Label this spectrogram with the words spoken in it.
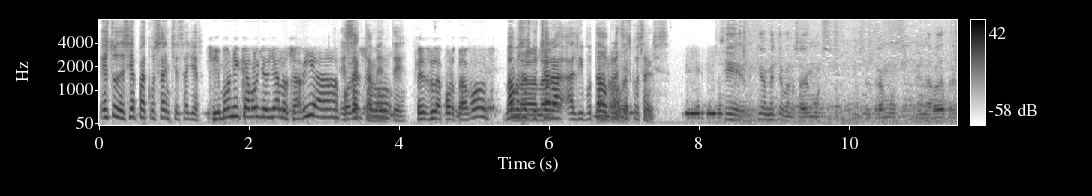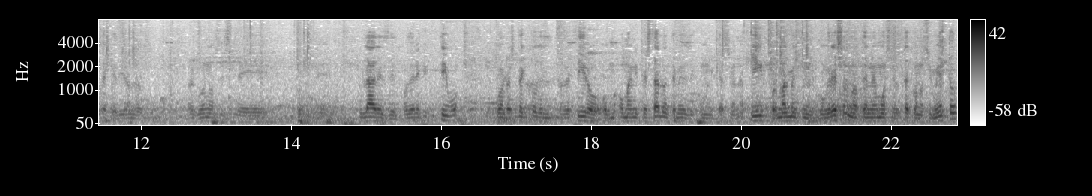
Esto decía Paco Sánchez ayer. Si Mónica Bollo ya lo sabía. Exactamente. es la portavoz. Vamos a escuchar al diputado Francisco Sánchez. Sí, efectivamente, bueno, sabemos, nos centramos en la rueda de prensa que dieron algunos este, eh, titulares del Poder Ejecutivo con respecto del retiro o, manifestarlo ante medios de comunicación. Aquí, formalmente en el Congreso, no tenemos este conocimiento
